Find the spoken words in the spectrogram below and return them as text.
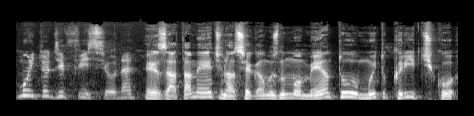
muito difícil, né? Exatamente, nós chegamos num momento muito crítico.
